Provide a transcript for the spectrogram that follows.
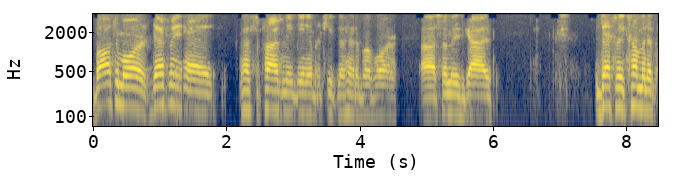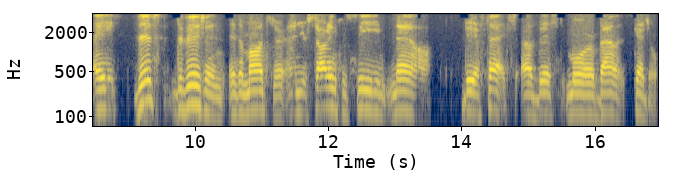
Baltimore definitely has has surprised me being able to keep their head above water. Uh, some of these guys definitely coming of age. This division is a monster, and you're starting to see now the effects of this more balanced schedule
